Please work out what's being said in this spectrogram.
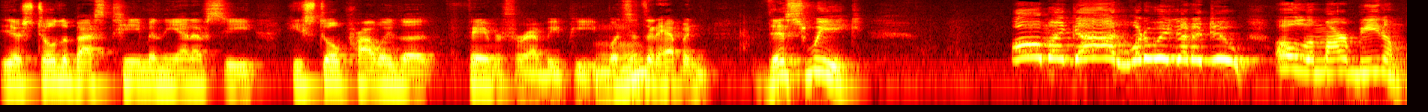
They're still the best team in the NFC. He's still probably the favorite for MVP. But mm-hmm. since it happened this week, oh my God, what are we gonna do? Oh, Lamar beat him.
